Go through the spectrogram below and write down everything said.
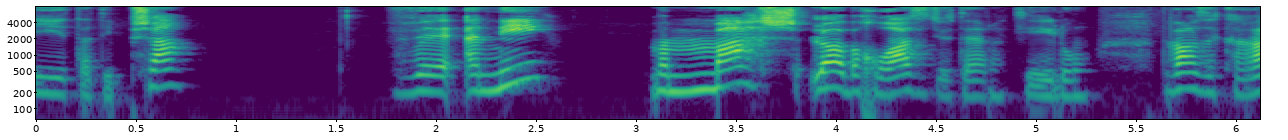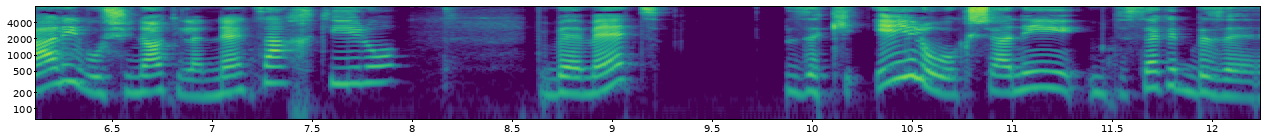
היא הייתה טיפשה, ואני ממש לא הבחורה הזאת יותר, כאילו. הדבר הזה קרה לי והוא שינה אותי לנצח, כאילו. ובאמת, זה כאילו כשאני מתעסקת בזה,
